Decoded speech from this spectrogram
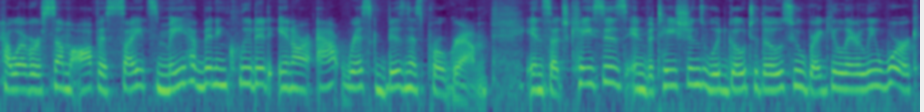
However, some office sites may have been included in our at-risk business program. In such cases, invitations would go to those who regularly work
